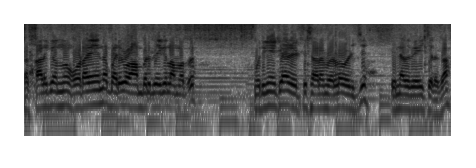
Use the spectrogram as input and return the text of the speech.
തക്കാളിക്ക് ഒന്ന് ഉടയുന്ന പരിവാകുമ്പോഴത്തേക്ക് നമുക്ക് മുരിങ്ങയ്ക്കാട് ഇട്ട് ശകലം വെള്ളം ഒഴിച്ച് പിന്നെ അത് വേവിച്ചെടുക്കാം.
